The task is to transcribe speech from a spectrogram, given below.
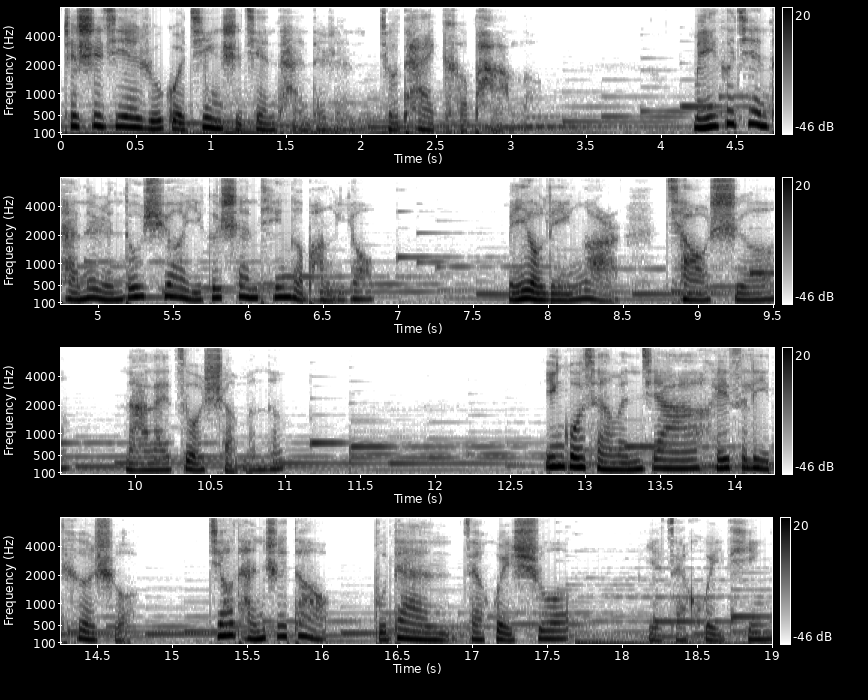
这世界如果尽是健谈的人，就太可怕了。每一个健谈的人都需要一个善听的朋友。没有灵耳、巧舌，拿来做什么呢？英国散文家黑兹利特说：“交谈之道，不但在会说，也在会听。”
